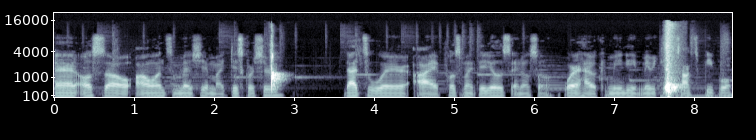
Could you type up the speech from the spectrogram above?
And also, I want to mention my Discord server. That's where I post my videos and also where I have a community. Maybe you can talk to people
